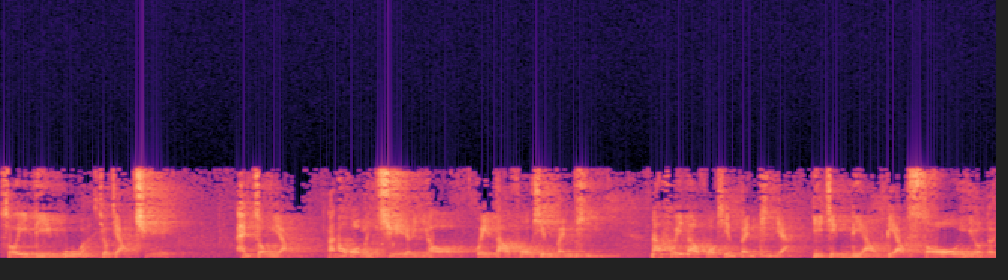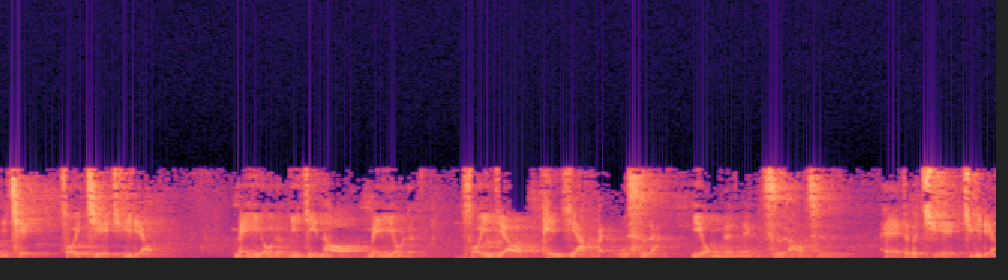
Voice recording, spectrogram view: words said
所以领悟啊就叫觉，很重要。然后我们觉了以后，回到佛性本体，那回到佛性本体呀，已经了掉所有的一切，所以结局了，没有了，已经哦没有了，所以叫天下本无事啊，庸人呢自扰之。哎，这个觉绝了，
